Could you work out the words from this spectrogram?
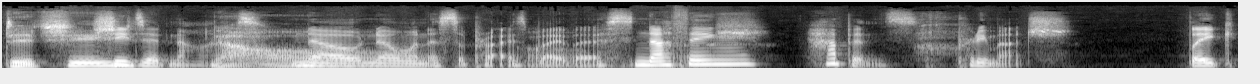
did she? She did not. No. No, no one is surprised by this. Nothing happens, pretty much. Like,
